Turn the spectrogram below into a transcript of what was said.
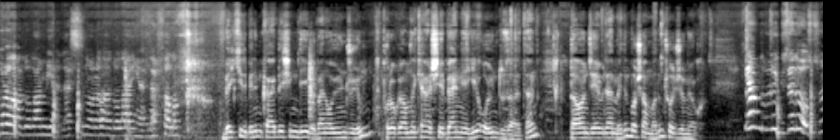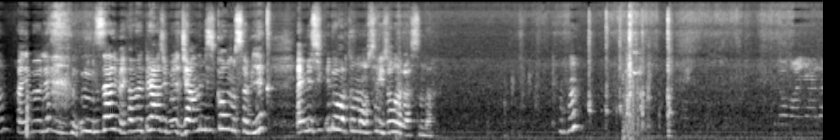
buralarda olan bir yerler, sizin oralarda olan yerler falan. Bekir benim kardeşim değil o. Ben oyuncuyum. Programdaki her şey benle ilgili oyundu zaten. Daha önce evlenmedim, boşanmadım, çocuğum yok. Ya abla böyle güzel olsun. Hani böyle güzel bir mekan. Böyle birazcık böyle canlı müzik olmasa bile yani müzikli bir ortam olsa güzel olur aslında. Romanya'da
